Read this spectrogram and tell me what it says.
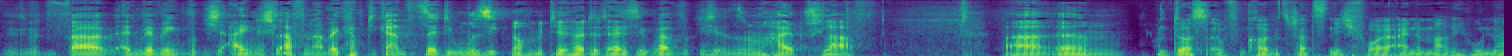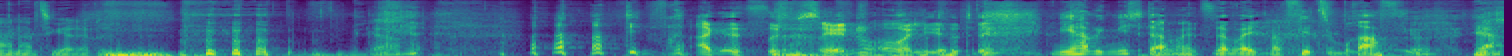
Ich war entweder bin ich wirklich eingeschlafen, aber ich habe die ganze Zeit die Musik noch mitgehört. Das heißt, ich war wirklich in so einem Halbschlaf. War, ähm, Und du hast auf dem Kolwitzplatz nicht vorher eine Marihuana-Zigarette. ja. Die Frage ist so schön formuliert. Nee, habe ich nicht damals. Da war ich noch viel zu brav für. Ja.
